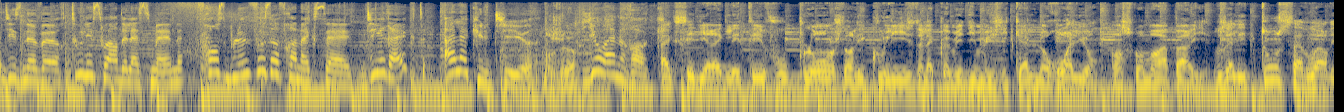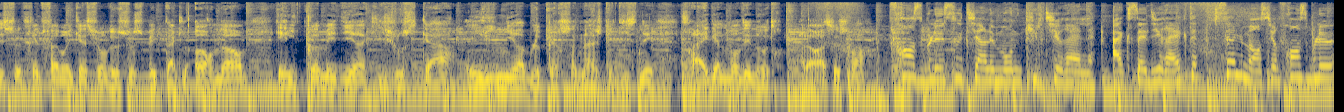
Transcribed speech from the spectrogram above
À 19h tous les soirs de la semaine, France Bleu vous offre un accès direct à la culture. Bonjour. Johan Rock. Accès direct l'été vous plonge dans les coulisses de la comédie musicale Le Roi Lion, en ce moment à Paris. Vous allez tous savoir des secrets de fabrication de ce spectacle hors norme et le comédien qui joue Scar, l'ignoble personnage de Disney, sera également des nôtres. Alors à ce soir. France Bleu soutient le monde culturel. Accès direct seulement sur France Bleu,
